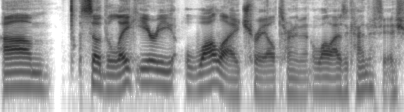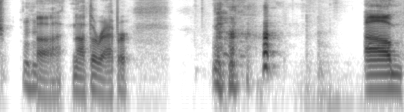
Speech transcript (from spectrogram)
Um, so the Lake Erie Walleye Trail tournament. Walleye is a kind of fish, uh, not the rapper. um,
